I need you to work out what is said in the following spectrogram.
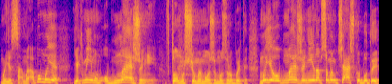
Ми є саме, або ми є, як мінімум, обмежені в тому, що ми можемо зробити. Ми є обмежені, і нам самим тяжко бути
